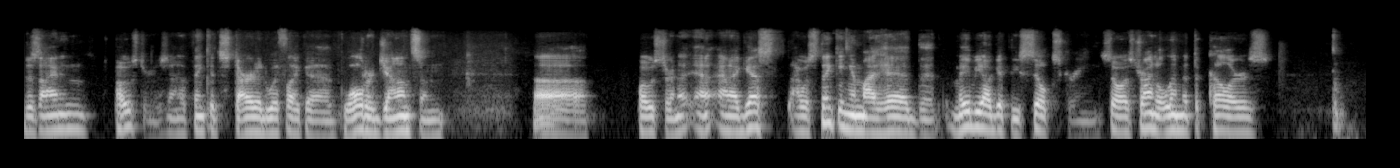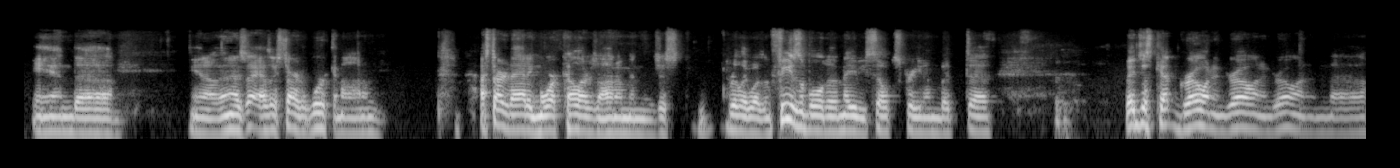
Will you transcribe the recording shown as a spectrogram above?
designing posters. And I think it started with like a Walter Johnson uh, poster. And, and I guess I was thinking in my head that maybe I'll get these silk screens. So I was trying to limit the colors. And, uh, you know, and as, as I started working on them, I started adding more colors on them and just really wasn't feasible to maybe silk screen them. But uh, they just kept growing and growing and growing. And uh,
